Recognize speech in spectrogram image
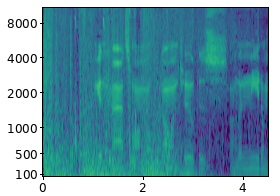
I'm getting mats while I'm going to, because I'm to need them.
